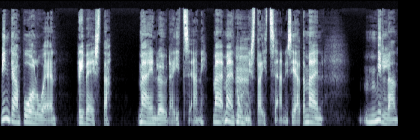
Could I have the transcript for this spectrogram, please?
minkään puolueen riveistä mä en löydä itseäni. Mä, mä en mm. tunnista mm. itseäni sieltä. Mä en millään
